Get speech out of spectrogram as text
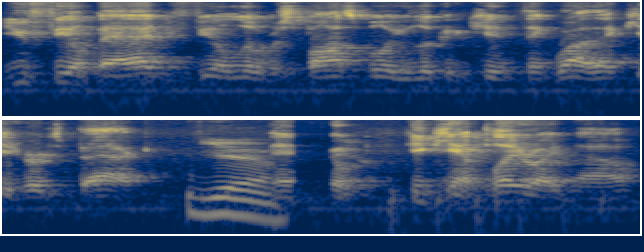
You feel bad. You feel a little responsible. You look at a kid and think, "Wow, that kid hurt his back, Yeah. and you know, he can't play right now."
